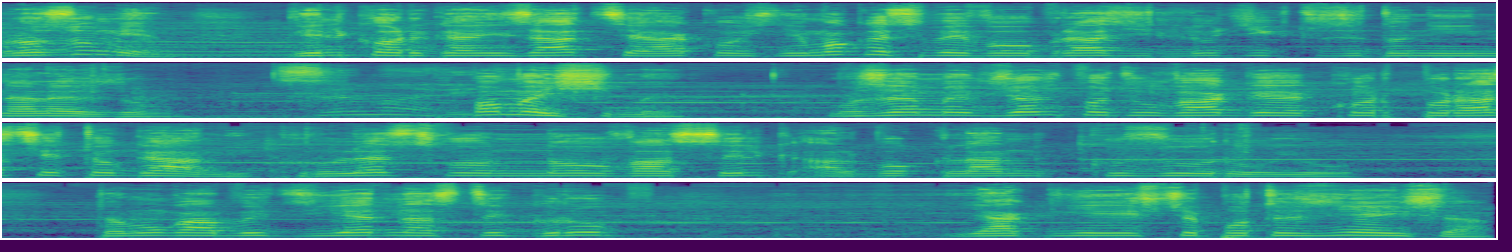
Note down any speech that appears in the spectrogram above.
Rozumiem. Wielka organizacja jakoś nie mogę sobie wyobrazić ludzi, którzy do niej należą. Pomyślmy. Możemy wziąć pod uwagę korporację Togami, Królestwo Nowa Silk albo klan Kuzuruju. To mogła być jedna z tych grup, jak nie jeszcze potężniejsza.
